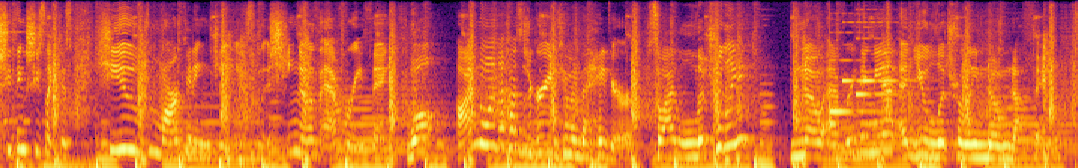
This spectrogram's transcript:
She thinks she's like this huge marketing genius and that she knows everything. Well, I'm the one that has a degree in human behavior. So I literally know everything, Mia, and you literally know nothing.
